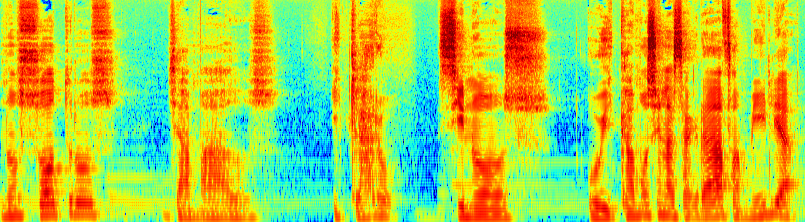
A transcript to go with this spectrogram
nosotros llamados. Y claro, si nos ubicamos en la Sagrada Familia,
